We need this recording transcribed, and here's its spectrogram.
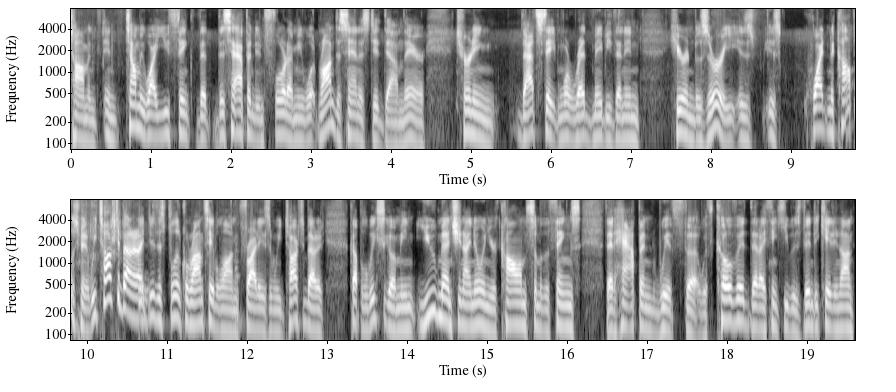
Tom, and, and tell me why you think that this happened in Florida. I mean, what Ron DeSantis did down there, turning that state more red maybe than in here in Missouri, is is quite an accomplishment. We talked about it. I do this political roundtable on Fridays, and we talked about it a couple of weeks ago. I mean, you mentioned, I know in your column, some of the things that happened with uh, with COVID that I think he was vindicated on.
